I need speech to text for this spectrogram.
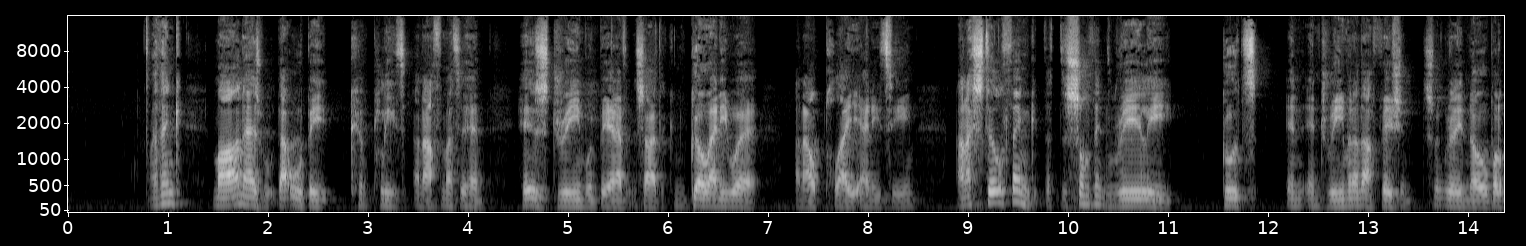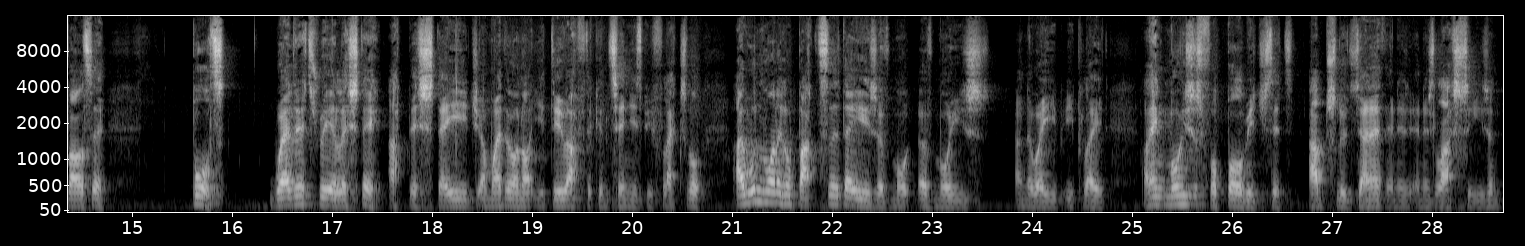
I think Martinez, that would be complete anathema to him. His dream would be an Everton side that can go anywhere and outplay any team. And I still think that there's something really good in, in dreaming of that vision, something really noble about it. But whether it's realistic at this stage and whether or not you do have to continue to be flexible, I wouldn't want to go back to the days of Mo- of Moyes and the way he, he played. I think Moyes' football reached its absolute zenith in his, in his last season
